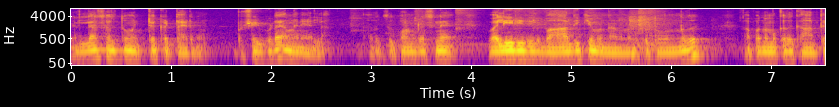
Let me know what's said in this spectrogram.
എല്ലാ സ്ഥലത്തും ഒറ്റക്കെട്ടായിരുന്നു. പക്ഷേ ഇവിടെ അങ്ങനെയല്ല. അത് കോൺഗ്രസിനെ വലിയ രീതിയിൽ ബാധിക്കുമെന്നാണ് നമുക്ക് തോന്നുന്നത്. അപ്പോൾ നമുക്കത് കാത്തിരുന്ന്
